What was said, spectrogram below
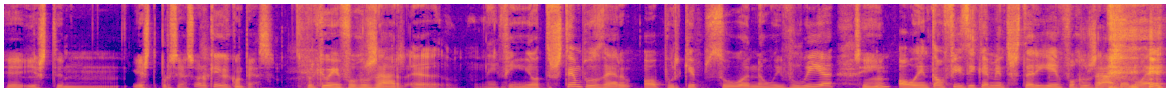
eh, este, hum, este processo. Ora, o que é que acontece? Porque o enferrujar, eh, enfim, em outros tempos era ou porque a pessoa não evoluía, Sim. ou então fisicamente estaria enferrujada, não é?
